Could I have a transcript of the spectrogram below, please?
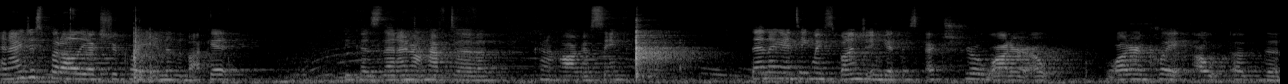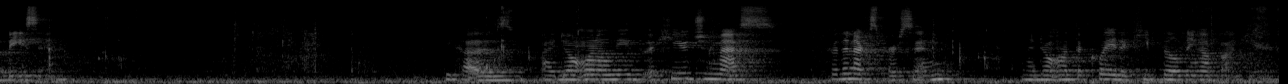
And I just put all the extra clay into the bucket because then I don't have to kind of hog a sink. Then I'm gonna take my sponge and get this extra water out, water and clay out of the basin. Because I don't wanna leave a huge mess for the next person. And I don't want the clay to keep building up on here.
